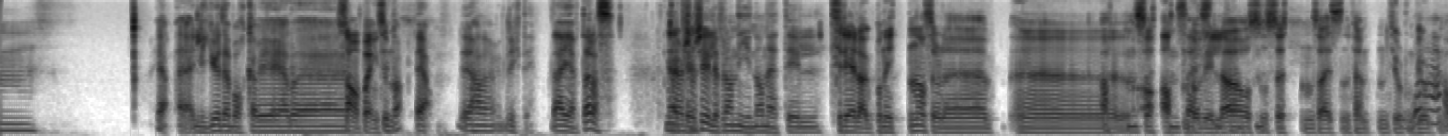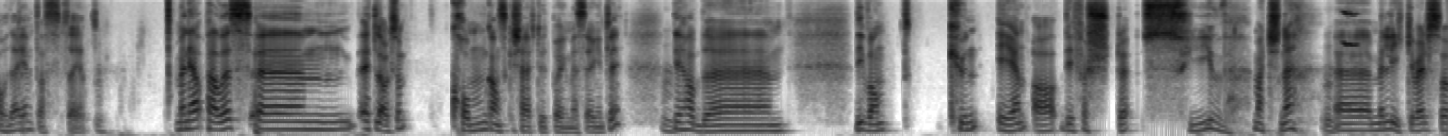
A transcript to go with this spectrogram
um, Ja, jeg ligger jo i det bolka vi hadde Samme poengsum, da. Ja, det er riktig. Det er jevnt der, altså. Det er som skiller fra 9 og ned til Tre lag på 19, og så er det eh, 18, 17, 18 på 16, Villa, og så 17, 16, 15, 14, 14. Wow, det er jevnt, ass. Så er det jevnt. Men ja, Palace. Um, et lag som kom ganske skjevt ut poengmessig, egentlig. Mm. De hadde De vant kun én av de første syv matchene. Mm. Eh, men likevel så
